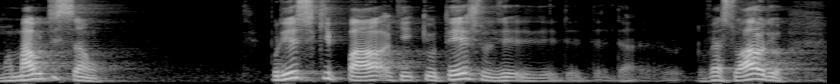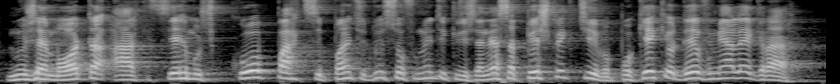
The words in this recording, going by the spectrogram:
uma maldição. Por isso que, que, que o texto de, de, de, do verso áureo nos remota a sermos coparticipantes do sofrimento de Cristo. É nessa perspectiva. Por que, que eu devo me alegrar?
